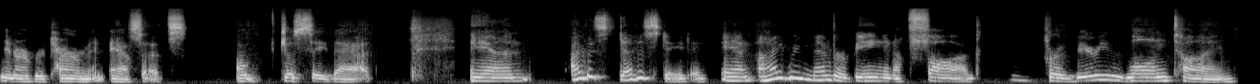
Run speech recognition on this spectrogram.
in our retirement assets. I'll just say that. And I was devastated. And I remember being in a fog for a very long time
